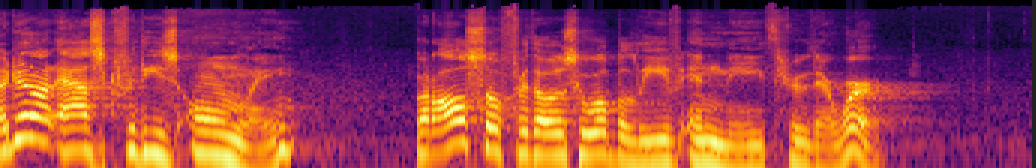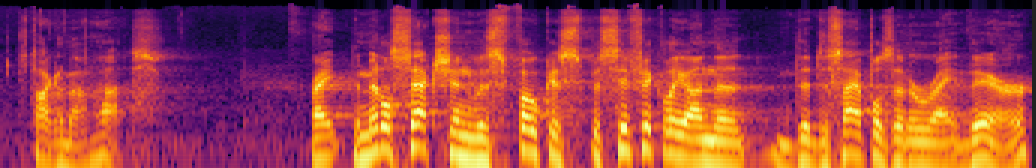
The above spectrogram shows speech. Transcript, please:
I do not ask for these only, but also for those who will believe in me through their word. He's talking about us. Right? The middle section was focused specifically on the, the disciples that are right there.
